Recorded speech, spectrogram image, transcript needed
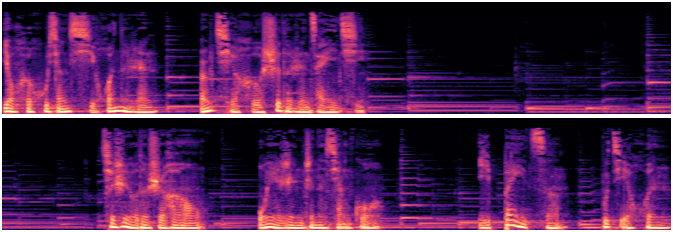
要和互相喜欢的人，而且合适的人在一起。其实有的时候，我也认真的想过，一辈子不结婚，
